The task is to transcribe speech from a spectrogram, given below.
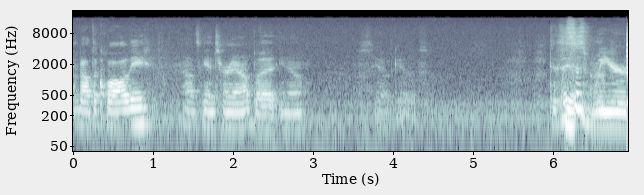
about the quality, how it's gonna turn out. But you know, see how it goes. This is weird.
